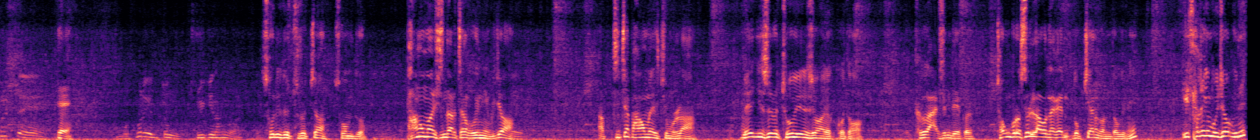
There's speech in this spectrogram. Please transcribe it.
풀때 예. 뭐 소리가 좀 줄긴 한 것 같아요. 소리도 줄었죠? 소음도. 방어만 하신다 그랬잖아, 고객님. 그죠? 네. 아, 진짜 방어만 할줄 몰라. 렌즈 소리가 조인성이었거든 그거 아시면 되겠거든. 정부로 쓰려고 내가 않은 겁니다, 고객님. 이 차종이 뭐죠, 고객님?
